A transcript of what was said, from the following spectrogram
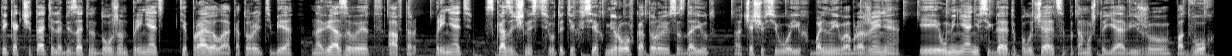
ты как читатель обязательно должен принять те правила, которые тебе навязывает автор принять сказочность вот этих всех миров, которые создают а, чаще всего их больные воображения. И у меня не всегда это получается, потому что я вижу подвох.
